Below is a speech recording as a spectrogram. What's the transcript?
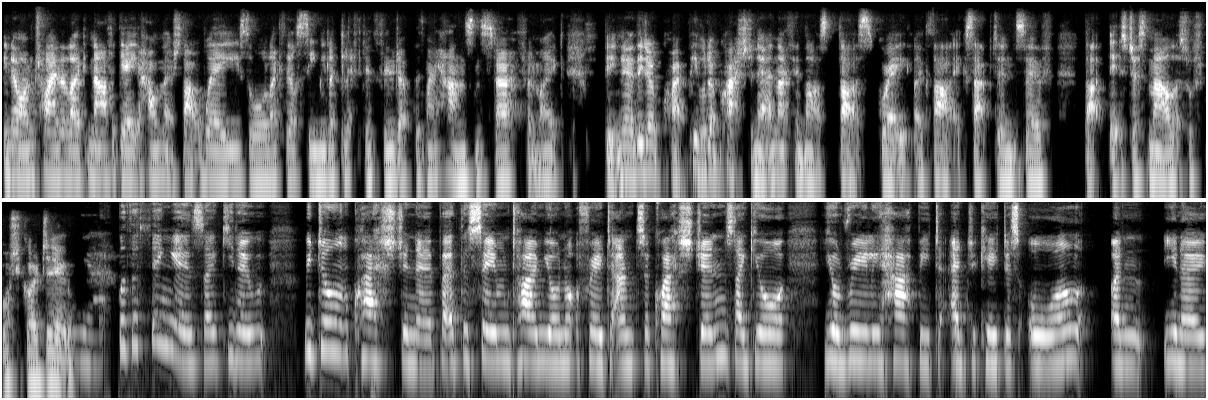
you know I'm trying to like navigate how much that weighs or like they'll see me like lifting food up with my hands and stuff and like you know they don't quite people don't question it and I think that's that's great like that acceptance of that it's just Mel that's what you got to do. Yeah. Well the thing is like you know we don't question it but at the same time you're not afraid to answer questions. Like you're you're really happy to educate us all and you know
